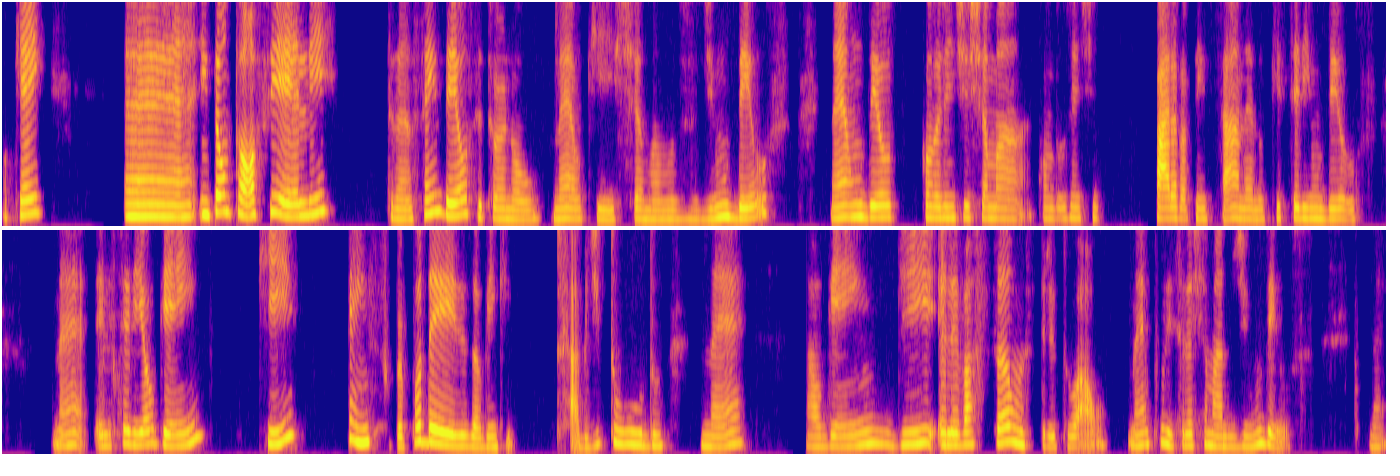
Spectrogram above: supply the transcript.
ok? É, então, Toff, ele transcendeu, se tornou, né, o que chamamos de um Deus, né? Um Deus, quando a gente chama, quando a gente para para pensar, né, no que seria um Deus, né? Ele seria alguém que tem superpoderes, alguém que sabe de tudo, né? Alguém de elevação espiritual, né? Por isso ele é chamado de um deus, né?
